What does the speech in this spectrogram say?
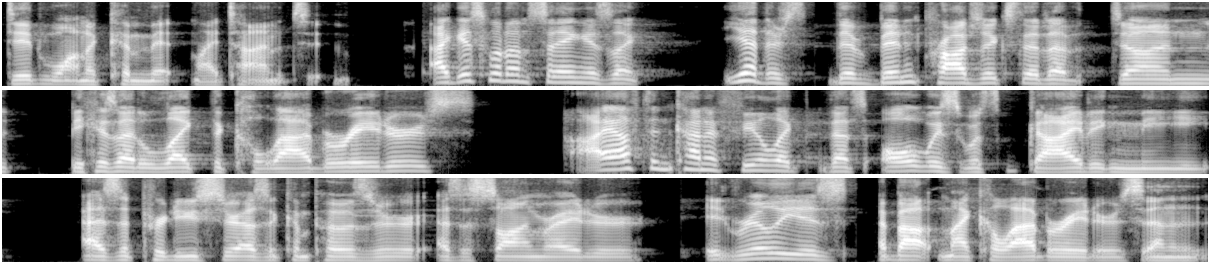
did want to commit my time to. I guess what I'm saying is like, yeah, there's there've been projects that I've done because I like the collaborators. I often kind of feel like that's always what's guiding me as a producer, as a composer, as a songwriter. It really is about my collaborators and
